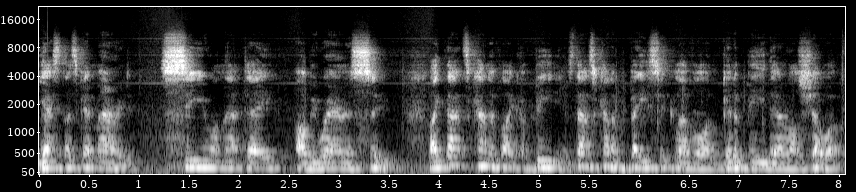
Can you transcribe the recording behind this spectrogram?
yes, let's get married. See you on that day. I'll be wearing a suit. Like that's kind of like obedience. That's kind of basic level. I'm going to be there. I'll show up.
